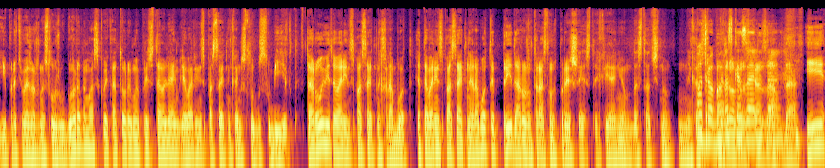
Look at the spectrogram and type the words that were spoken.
и противопожарную службу города Москвы, которую мы представляем, и аварийно-спасательную, конечно, службу субъекта. Второй вид аварийно-спасательных работ – это аварийно-спасательные работы при дорожно-транспортных происшествиях. Я о нем достаточно, мне кажется, подробно, подробно рассказал. Да. Да. И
